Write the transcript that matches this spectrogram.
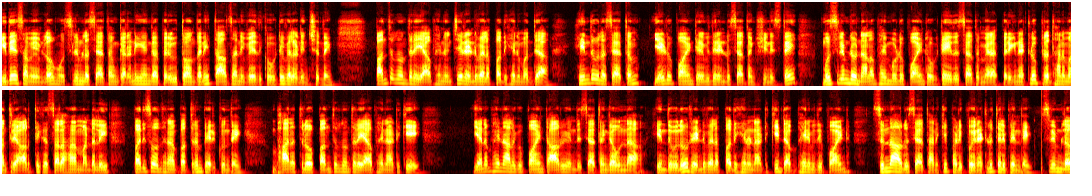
ఇదే సమయంలో ముస్లింల శాతం గణనీయంగా పెరుగుతోందని తాజా నివేదిక ఒకటి వెల్లడించింది. పంతొమ్మిది వందల యాభై నుంచి రెండు వేల పదిహేను మధ్య హిందువుల శాతం ఏడు పాయింట్ ఎనిమిది రెండు శాతం క్షీణిస్తే ముస్లింలు నలభై మూడు పాయింట్ ఒకటి ఐదు శాతం మేర పెరిగినట్లు ప్రధానమంత్రి ఆర్థిక సలహా మండలి పరిశోధనా పత్రం పేర్కొంది. భారత్లో పంతొమ్మిది వందల యాభై నాటికి ఎనభై నాలుగు పాయింట్ ఆరు ఎనిమిది శాతంగా ఉన్న హిందువులు రెండు వేల పదిహేను నాటికి డెబ్బై ఎనిమిది పాయింట్ సున్నా ఆరు శాతానికి పడిపోయినట్లు తెలిపింది. ముస్లింలు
